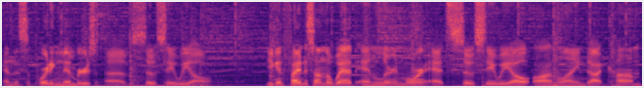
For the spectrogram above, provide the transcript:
and the supporting members of So Say We All. You can find us on the web and learn more at SoSayWeAllOnline.com.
